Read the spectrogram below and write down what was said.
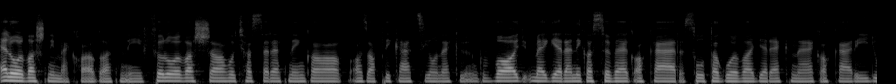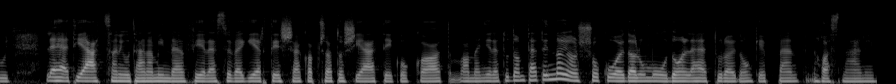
elolvasni, meghallgatni, fölolvassa, hogyha szeretnénk a, az applikáció nekünk, vagy megjelenik a szöveg akár szótagolva a gyereknek, akár így úgy lehet játszani utána mindenféle szövegértéssel kapcsolatos játékokat, amennyire tudom. Tehát egy nagyon sok oldalú módon lehet tulajdonképpen használni.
